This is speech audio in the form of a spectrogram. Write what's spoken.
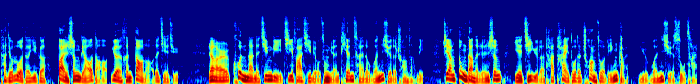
他就落得一个半生潦倒、怨恨到老的结局。然而，困难的经历激发起柳宗元天才的文学的创造力，这样动荡的人生也给予了他太多的创作灵感与文学素材。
